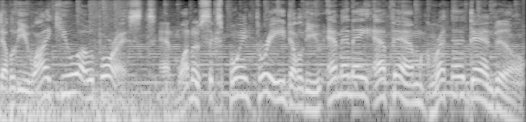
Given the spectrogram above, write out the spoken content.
WIQO Forest and 106.3 WMNA FM Gretna Danville.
